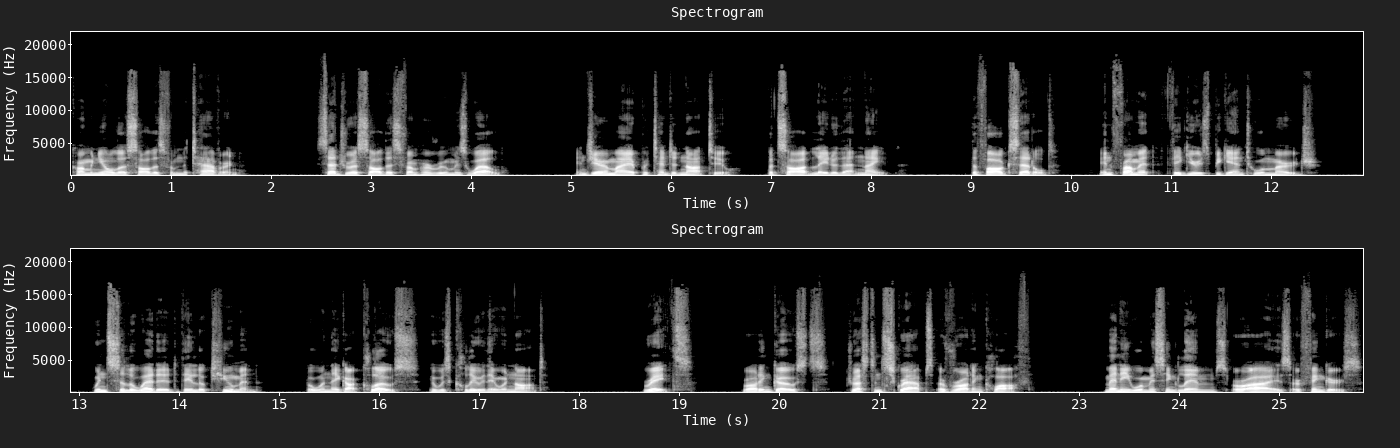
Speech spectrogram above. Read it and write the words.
Carmagnola saw this from the tavern. Cedra saw this from her room as well, and Jeremiah pretended not to, but saw it later that night. The fog settled, and from it figures began to emerge. When silhouetted, they looked human, but when they got close, it was clear they were not. Wraiths, rotting ghosts, dressed in scraps of rotting cloth. Many were missing limbs or eyes or fingers.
